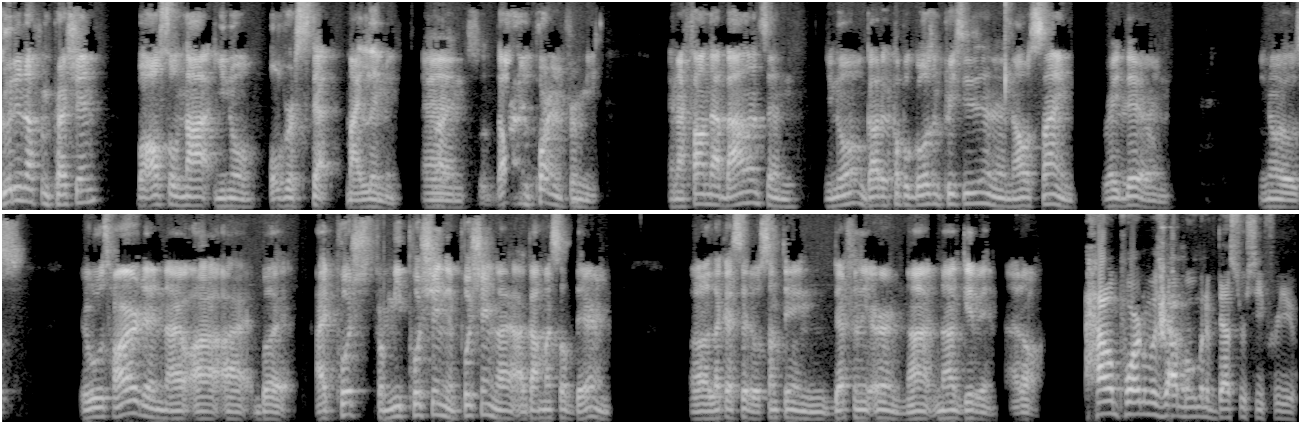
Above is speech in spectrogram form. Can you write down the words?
good enough impression, but also not you know overstep my limit. And right. so that was important for me. And I found that balance, and you know, got a couple goals in preseason, and I was signed right there. And you know, it was it was hard, and I I, I but I pushed from me pushing and pushing. I, I got myself there, and uh, like I said, it was something definitely earned, not not given at all. How important was that moment of desperacy for you?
